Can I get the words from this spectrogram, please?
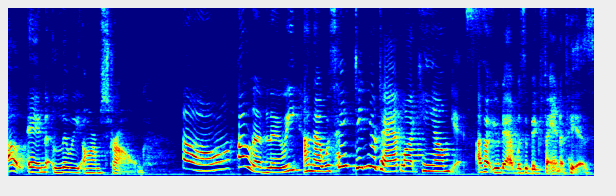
Oh, and Louis Armstrong. Oh, I love Louis. I know. Was he? Didn't your dad like him? Yes. I thought your dad was a big fan of his.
